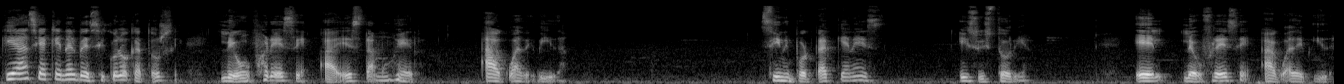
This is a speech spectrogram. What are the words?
¿Qué hace aquí en el versículo 14? Le ofrece a esta mujer agua de vida, sin importar quién es y su historia. Él le ofrece agua de vida.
